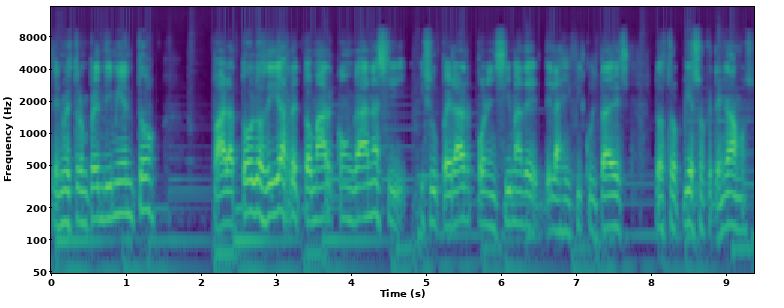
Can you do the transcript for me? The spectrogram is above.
de nuestro emprendimiento para todos los días retomar con ganas y, superar por encima de, las dificultades los tropiezos que tengamos.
